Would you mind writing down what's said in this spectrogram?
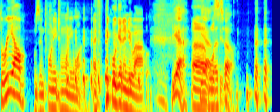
three albums in 2021. I think we'll get a new album. Yeah, uh, yeah. We'll let's see, hope.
